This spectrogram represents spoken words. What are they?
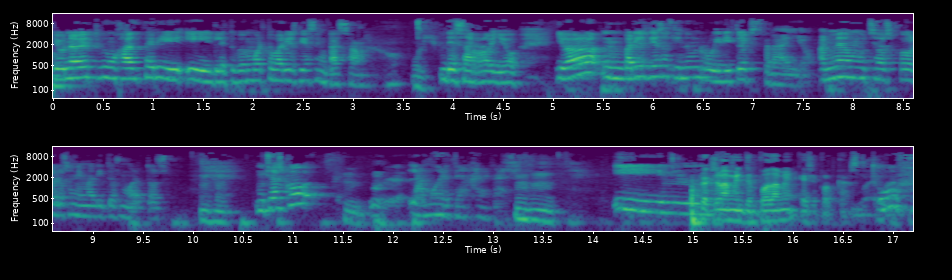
Yo una vez tuve un hámster y, y le tuve muerto varios días en casa. Uy. Desarrollo. Llevaba mm, varios días haciendo un ruidito extraño. A mí me da mucho asco los animalitos muertos. Ujú, Mucho asco Hmm. la muerte en general. ujú. Y... mm, Próximamente en Pódame ese podcast. Uf,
